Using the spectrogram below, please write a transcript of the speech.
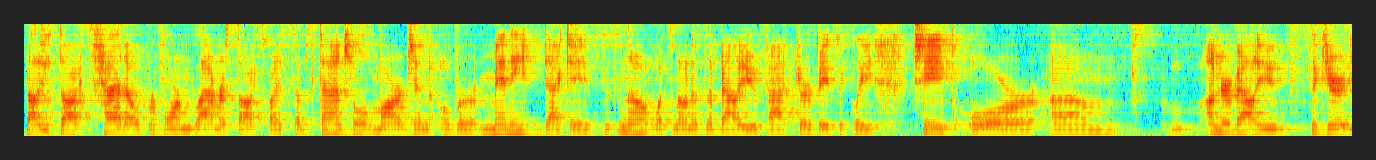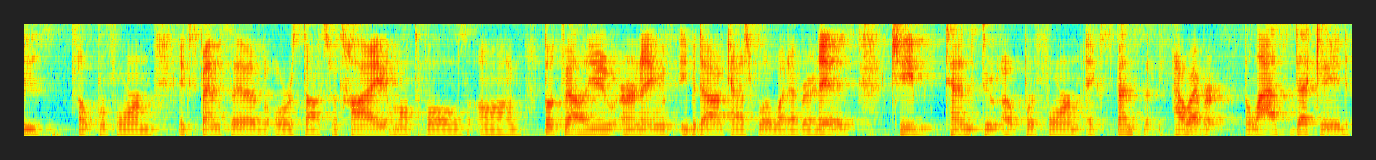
Value stocks had outperformed glamour stocks by substantial margin over many decades. This is what's known as the value factor, basically cheap or um, undervalued securities outperform expensive or stocks with high multiples on book value, earnings, EBITDA, cash flow, whatever it is. Cheap tends to outperform expensive. However, the last decade,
